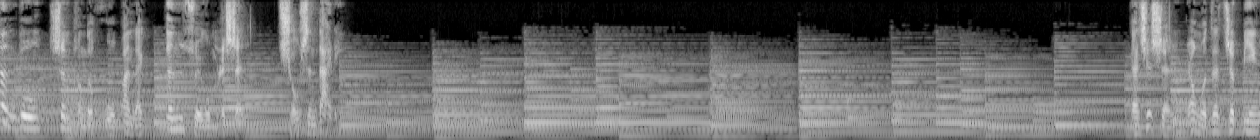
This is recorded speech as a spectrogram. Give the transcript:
更多身旁的伙伴来跟随我们的神，求神带领。感谢神，让我在这边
